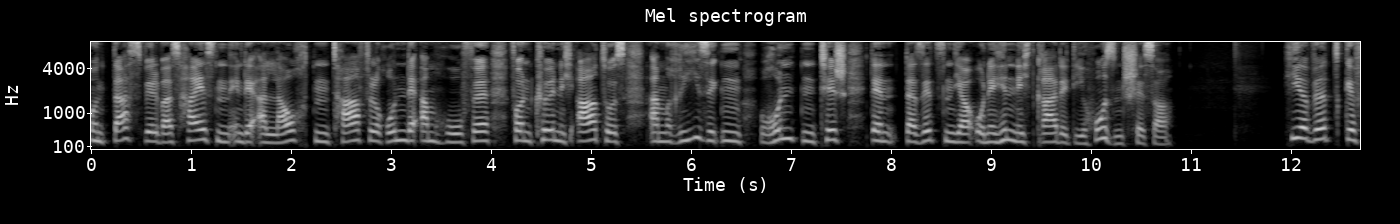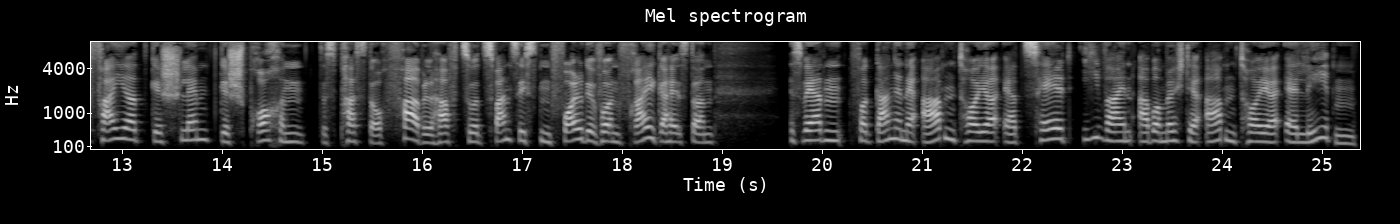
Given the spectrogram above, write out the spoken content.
und das will was heißen in der erlauchten Tafelrunde am Hofe von König Artus am riesigen, runden Tisch, denn da sitzen ja ohnehin nicht gerade die Hosenschisser. Hier wird gefeiert, geschlemmt, gesprochen, das passt auch fabelhaft zur zwanzigsten Folge von Freigeistern. Es werden vergangene Abenteuer erzählt, Iwein aber möchte Abenteuer erleben,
